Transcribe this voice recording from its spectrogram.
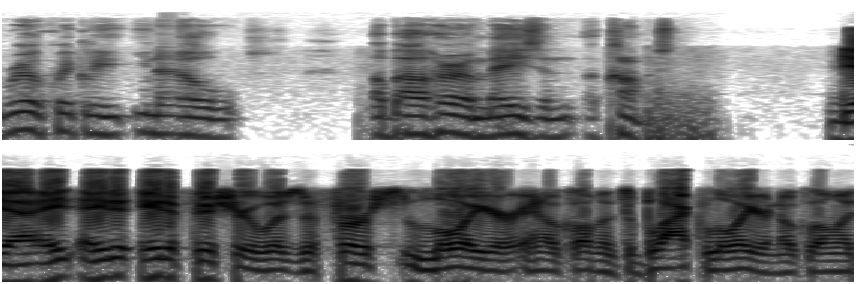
real quickly, you know, about her amazing accomplishment? Yeah, Ada, Ada Fisher was the first lawyer in Oklahoma. It's a black lawyer in Oklahoma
